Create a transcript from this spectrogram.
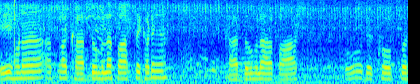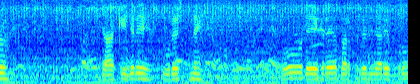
ਇਹ ਹੁਣ ਆਪਾਂ ਖਾਰਦੁੰਗਲਾ ਪਾਸ ਤੇ ਖੜੇ ਆ। ਖਾਰਦੁੰਗਲਾ ਪਾਸ ਉਹ ਦੇਖੋ ਉੱਪਰ ਜਾ ਕੇ ਜਿਹੜੇ ਟੂਰਿਸਟ ਨੇ, ਉਹ ਦੇਖ ਰਹੇ ਆ ਬਰਫ਼ ਦੇ ਨਜ਼ਾਰੇ ਉੱਪਰੋਂ।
